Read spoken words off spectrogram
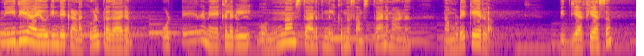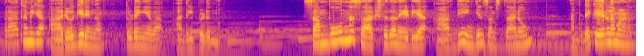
നീതി ആയോഗിന്റെ കണക്കുകൾ പ്രകാരം ഒട്ടേറെ മേഖലകളിൽ ഒന്നാം സ്ഥാനത്ത് നിൽക്കുന്ന സംസ്ഥാനമാണ് നമ്മുടെ കേരളം. വിദ്യാഭ്യാസം പ്രാഥമിക ആരോഗ്യരംഗം തുടങ്ങിയവ അതിൽപ്പെടുന്നു. സമ്പൂർണ സാക്ഷരത നേടിയ ആദ്യ ഇന്ത്യൻ സംസ്ഥാനവും നമ്മുടെ കേരളമാണ്.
